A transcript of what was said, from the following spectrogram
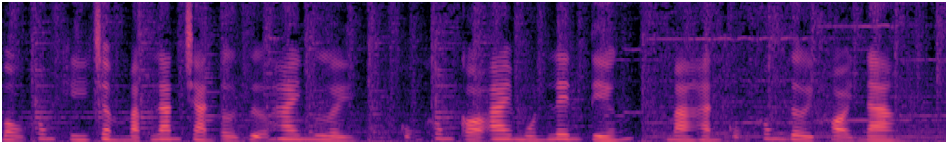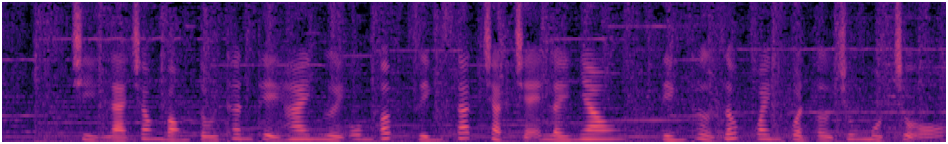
Bầu không khí trầm mặc lan tràn ở giữa hai người, cũng không có ai muốn lên tiếng, mà hắn cũng không rời khỏi nàng. Chỉ là trong bóng tối thân thể hai người ôm ấp dính sát chặt chẽ lấy nhau, tiếng thở dốc quanh quẩn ở chung một chỗ.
